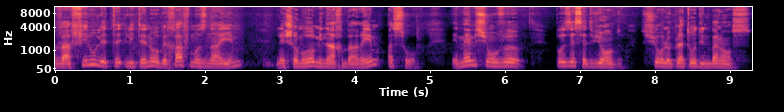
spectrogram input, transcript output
Va filou liteno bechaf moznaim les shomro barim assour. Et même si on veut poser cette viande sur le plateau d'une balance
